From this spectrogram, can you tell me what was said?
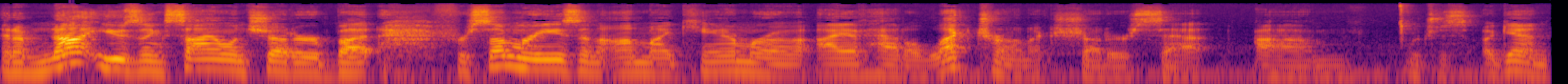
and I'm not using silent shutter, but for some reason on my camera I have had electronic shutter set, um, which is, again,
